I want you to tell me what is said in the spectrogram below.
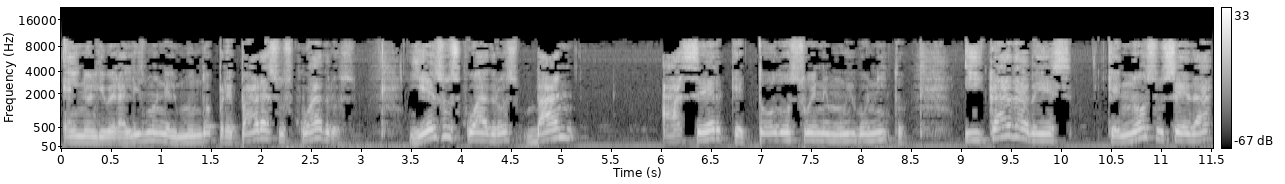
el neoliberalismo en el mundo prepara sus cuadros y esos cuadros van a hacer que todo suene muy bonito y cada vez que no suceda,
